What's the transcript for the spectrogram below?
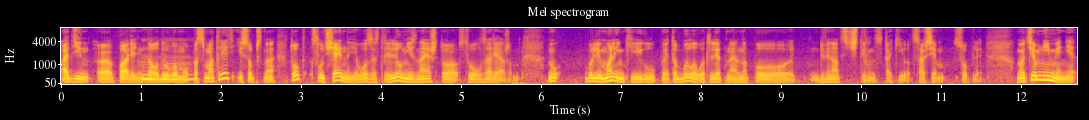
Один э, парень дал Мгм. другому посмотреть, и, собственно, тот случайно его застрелил, не зная, что ствол заряжен. Ну, были маленькие и глупые. Это было вот лет, наверное, по 12-14, такие вот совсем сопли. Но, тем не менее,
